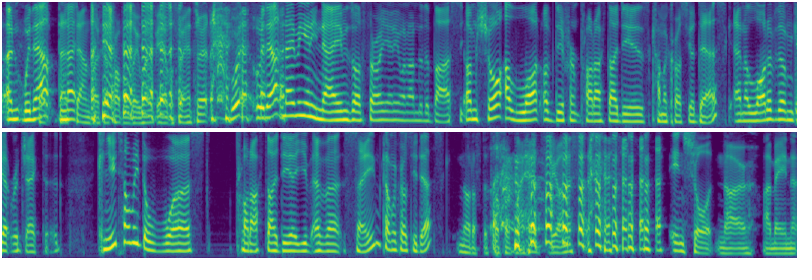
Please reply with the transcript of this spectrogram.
and without That, that na- sounds like I probably won't be able to answer it. Without naming any names or throwing anyone under the bus, I'm sure a lot of different product ideas come across your desk, and a lot of them get rejected. Can you tell me the worst product idea you've ever seen come across your desk? Not off the top of my head, to be honest. In short, no. I mean,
